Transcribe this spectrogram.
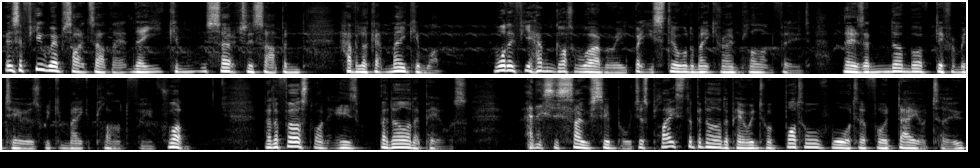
there's a few websites out there that you can search this up and have a look at making one. What if you haven't got a wormery but you still want to make your own plant food? There's a number of different materials we can make plant food from. Now, the first one is banana peels. And this is so simple. Just place the banana peel into a bottle of water for a day or two,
